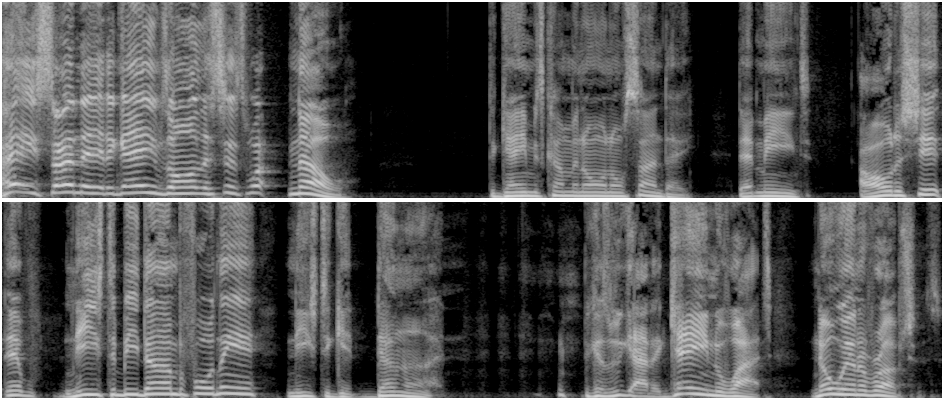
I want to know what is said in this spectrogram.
hey Sunday the game's on. Let's just what no. The game is coming on on Sunday. That means all the shit that needs to be done before then needs to get done because we got a game to watch. No interruptions.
